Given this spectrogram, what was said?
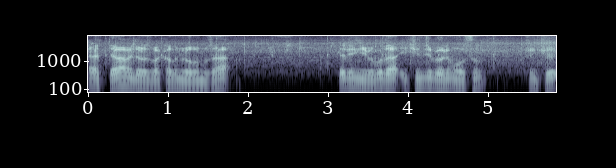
Evet devam ediyoruz bakalım yolumuza. Dediğim gibi bu da ikinci bölüm olsun. Çünkü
